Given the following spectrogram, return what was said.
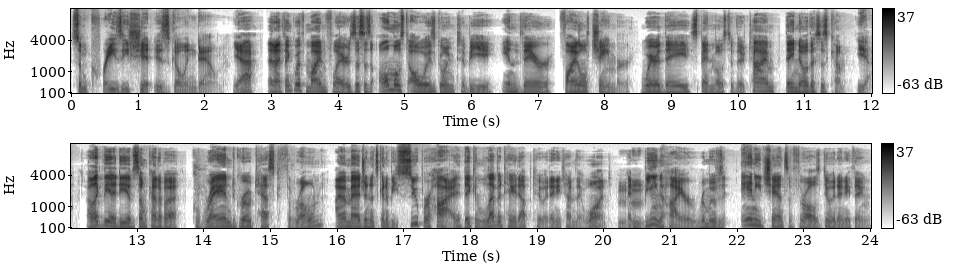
some crazy shit is going down. Yeah. And I think with mind flayers, this is almost always going to be in their final chamber where they spend most of their time. They know this is coming. Yeah. I like the idea of some kind of a grand, grotesque throne. I imagine it's going to be super high. They can levitate up to it anytime they want. Mhm. And being higher removes any chance of thralls doing anything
